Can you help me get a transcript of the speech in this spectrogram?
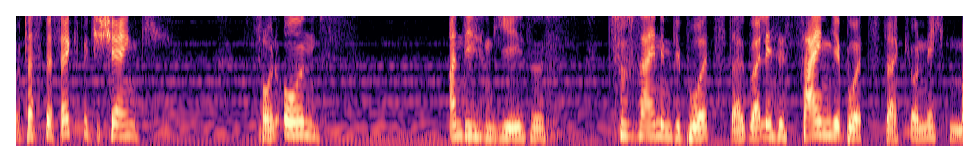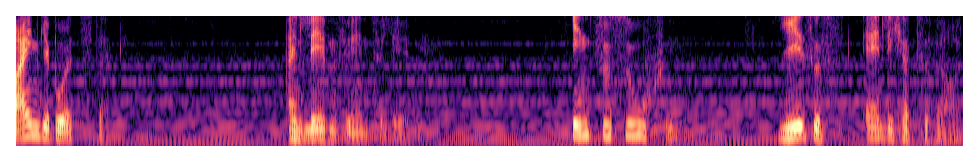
Und das perfekte Geschenk von uns an diesen Jesus zu seinem Geburtstag, weil es ist sein Geburtstag und nicht mein Geburtstag, ein Leben für ihn zu leben, ihn zu suchen, Jesus ähnlicher zu werden.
